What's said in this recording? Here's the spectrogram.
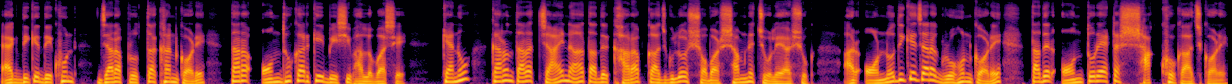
একদিকে দেখুন, যারা প্রত্যাখ্যান করে, তারা অন্ধকারকেই বেশি ভালোবাসে। কেন? কারণ তারা চায় না তাদের খারাপ কাজগুলো সবার সামনে চলে আসুক। আর অন্যদিকে যারা গ্রহণ করে, তাদের অন্তরে একটা সাক্ষ্য কাজ করে।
